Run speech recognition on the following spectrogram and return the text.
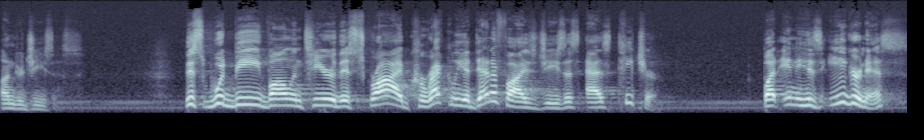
under Jesus. This would be volunteer, this scribe, correctly identifies Jesus as teacher. But in his eagerness,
